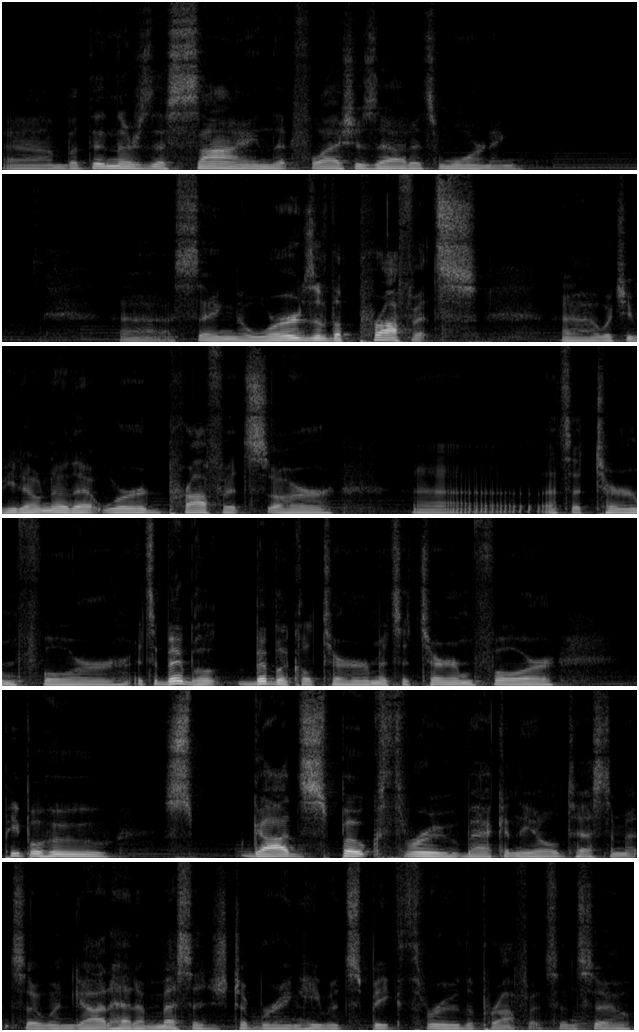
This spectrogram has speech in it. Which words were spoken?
Um, but then there's this sign that flashes out its warning uh, saying the words of the prophets, uh, which, if you don't know that word, prophets are. Uh, that's a term for. It's a biblical biblical term. It's a term for people who God spoke through back in the Old Testament. So when God had a message to bring, He would speak through the prophets. And so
